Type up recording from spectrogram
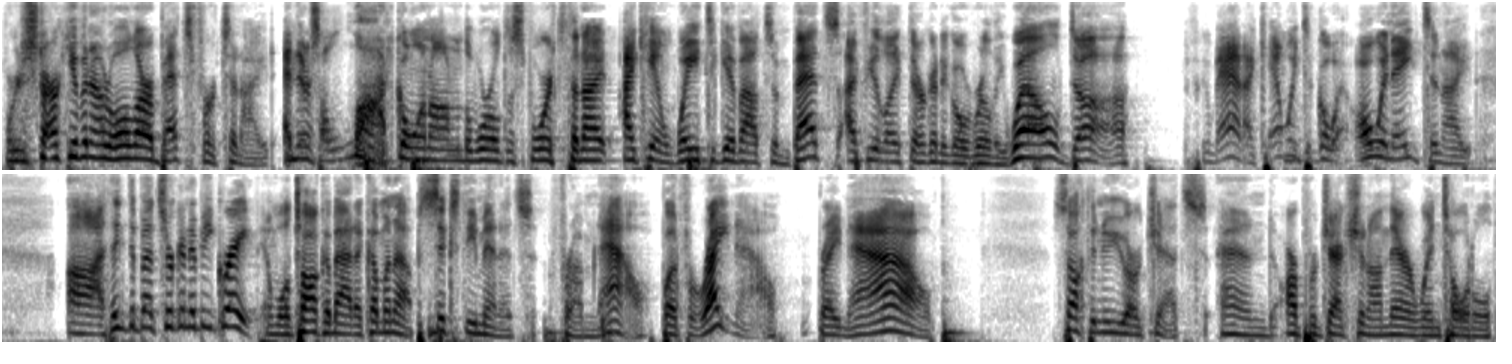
we're going to start giving out all our bets for tonight. And there's a lot going on in the world of sports tonight. I can't wait to give out some bets. I feel like they're going to go really well. Duh. Man, I can't wait to go 0 8 tonight. Uh, I think the bets are going to be great, and we'll talk about it coming up 60 minutes from now. But for right now, right now. Suck the New York Jets and our projection on their win total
